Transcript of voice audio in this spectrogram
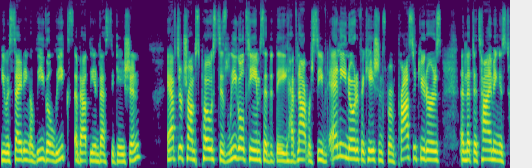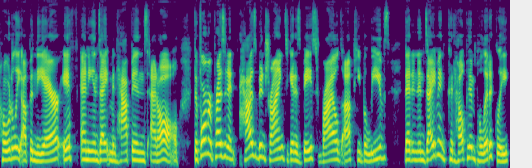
He was citing illegal leaks about the investigation. After Trump's post, his legal team said that they have not received any notifications from prosecutors and that the timing is totally up in the air if any indictment happens at all. The former president has been trying to get his base riled up. He believes that an indictment could help him politically.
